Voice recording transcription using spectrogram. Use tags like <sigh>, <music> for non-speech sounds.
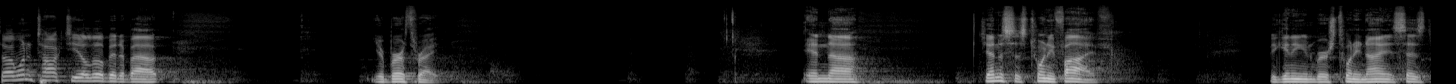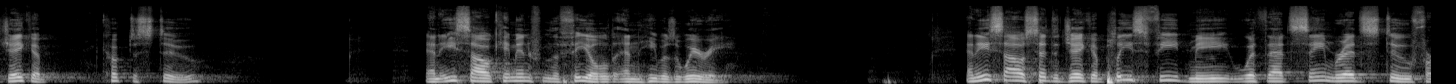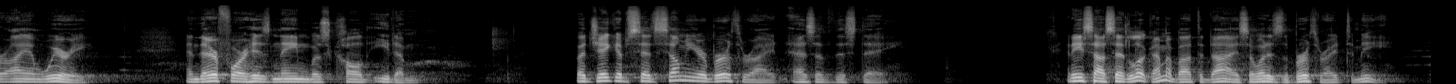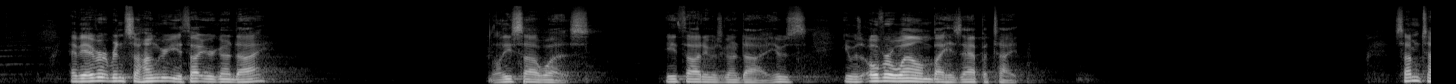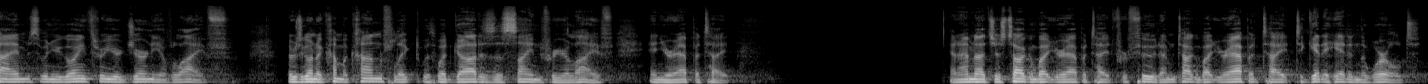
So, I want to talk to you a little bit about your birthright. In uh, Genesis 25, beginning in verse 29, it says Jacob cooked a stew, and Esau came in from the field, and he was weary. And Esau said to Jacob, Please feed me with that same red stew, for I am weary. And therefore his name was called Edom. But Jacob said, Sell me your birthright as of this day. And Esau said, Look, I'm about to die, so what is the birthright to me? Have you ever been so hungry you thought you were going to die? Well, Esau was. He thought he was going to die. He was, he was overwhelmed by his appetite. Sometimes when you're going through your journey of life, there's going to come a conflict with what God has assigned for your life and your appetite. And I'm not just talking about your appetite for food, I'm talking about your appetite to get ahead in the world,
